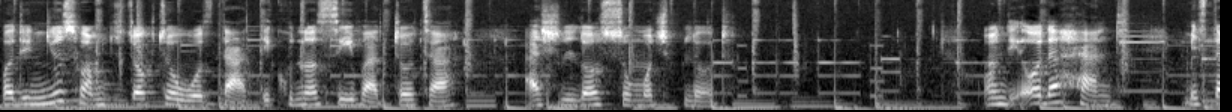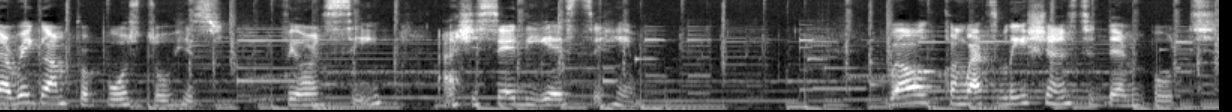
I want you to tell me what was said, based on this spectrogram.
but the news from the doctor was that they could not save her daughter as she lost so much blood. On the other hand, Mr. Reagan proposed to his fiancée and she said yes to him. Well, congratulations to them both.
